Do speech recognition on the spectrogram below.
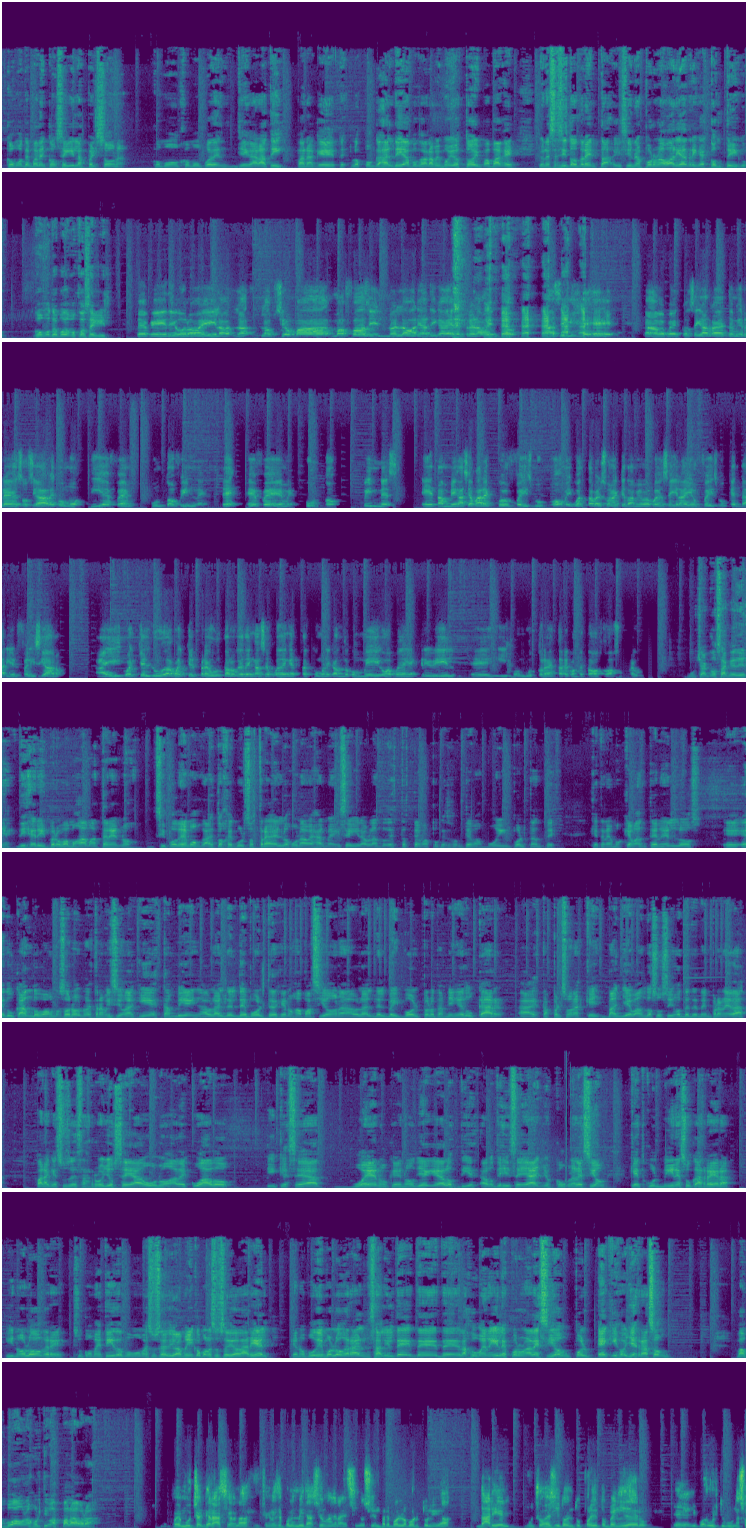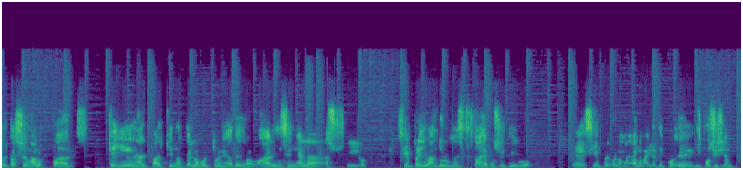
¿Cómo te pueden conseguir las personas? ¿Cómo, ¿Cómo, pueden llegar a ti para que te, los pongas al día? Porque ahora mismo yo estoy, papá, que yo necesito 30 y si no es por una bariátrica es contigo. ¿Cómo te podemos conseguir? Definitivo, ¿no? Y la, la, la opción más, más, fácil no es la variática, es el entrenamiento. Así que nada, me pueden conseguir a través de mis redes sociales como dfm.fitness, dfm.fitness. Eh, también así aparezco en Facebook o mi cuenta personal que también me pueden seguir ahí en Facebook, que es Dariel Feliciano. Ahí cualquier duda, cualquier pregunta, lo que tengan, se pueden estar comunicando conmigo, me pueden escribir eh, y con gusto les estaré contestando todas sus preguntas mucha cosa que digerir, pero vamos a mantenernos, si podemos, a estos recursos, traerlos una vez al mes y seguir hablando de estos temas, porque esos son temas muy importantes que tenemos que mantenerlos eh, educando. Vamos, nosotros, nuestra misión aquí es también hablar del deporte que nos apasiona, hablar del béisbol, pero también educar a estas personas que van llevando a sus hijos desde temprana edad para que su desarrollo sea uno adecuado y que sea bueno, que no llegue a los, 10, a los 16 años con una lesión que culmine su carrera y no logre su cometido, como me sucedió a mí, como le sucedió a Dariel, que no pudimos lograr salir de, de las juveniles por una lesión, por X o Y razón. Bambú, a unas últimas palabras. Pues muchas gracias, ¿verdad? Muchas gracias por la invitación, agradecido siempre por la oportunidad. Dariel, muchos éxitos en tus proyectos venideros. Eh, y por último, una exhortación a los padres que lleguen al parque y nos den la oportunidad de trabajar y enseñarle a sus hijos, siempre llevándole un mensaje positivo, eh, siempre con la, a la mayor eh, disposición.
